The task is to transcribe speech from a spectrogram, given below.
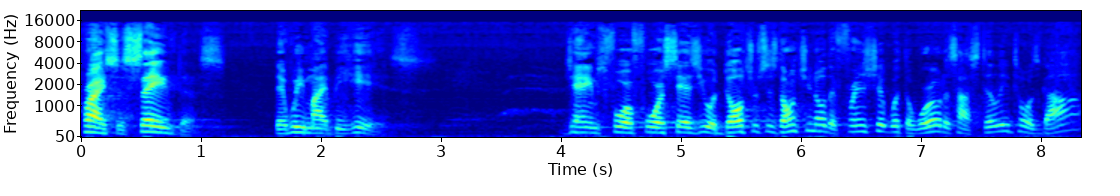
Christ has saved us that we might be his. James 4 4 says, You adulteresses, don't you know that friendship with the world is hostility towards God?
